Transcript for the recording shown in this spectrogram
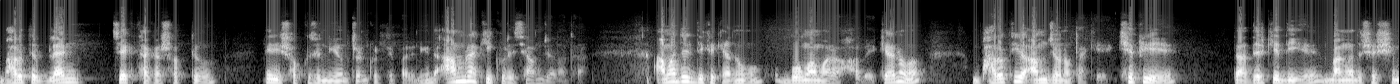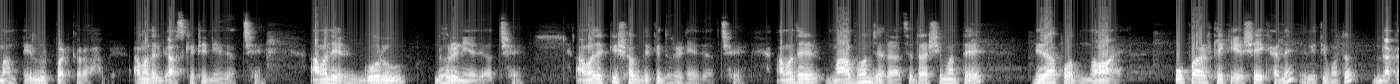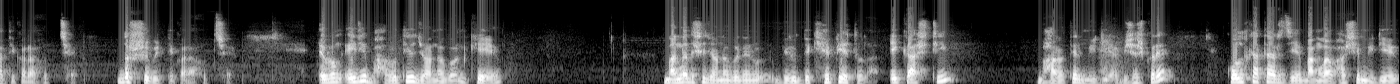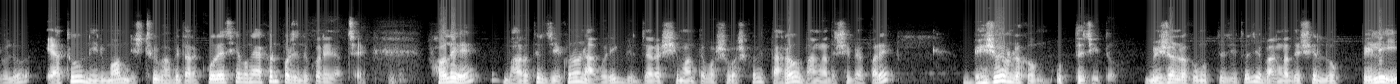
ভারতের ব্ল্যাঙ্ক চেক থাকা সত্ত্বেও তিনি সবকিছু নিয়ন্ত্রণ করতে পারেননি। কিন্তু আমরা কি করেছি, আমজনতা? আমাদের দিকে কেন বোমা মারা হবে? কেন ভারতীয় আমজনতাকে খেপিয়ে তাদেরকে দিয়ে বাংলাদেশের সীমান্তে লুটপাট করা হবে। আমাদের গাছ কেটে নিয়ে যাচ্ছে। আমাদের গরু ধরে নিয়ে যাচ্ছে। আমাদের কৃষকদেরকে ধরে নিয়ে যাচ্ছে। আমাদের মা বোন যারা আছে, তারা সীমান্তে নিরাপদ নয়। ওপার থেকে এসে এখানে রীতিমতো ডাকাতি করা হচ্ছে, দস্যুবৃত্তি করা হচ্ছে। এবং এই যে ভারতীয় জনগণকে বাংলাদেশের জনগণের বিরুদ্ধে খেপিয়ে তোলা, এই কাজটি ভারতের মিডিয়া বিশেষ করে কলকাতার যে বাংলাভাষী মিডিয়াগুলো এত নির্মম, নিষ্ঠুরভাবে তারা করেছে এবং এখন পর্যন্ত করে যাচ্ছে। ফলে ভারতের যে কোনো নাগরিক যারা সীমান্তে বসবাস করে, তারাও বাংলাদেশের ব্যাপারে ভীষণ রকম উত্তেজিত। ভীষণ রকম উত্তেজিত যে বাংলাদেশের লোক পেলেই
